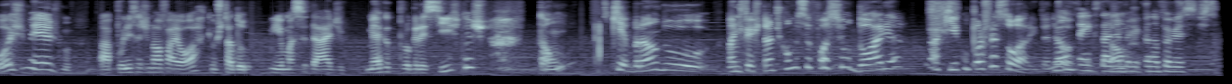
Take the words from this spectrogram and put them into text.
Hoje mesmo, a polícia de Nova York, um estado e uma cidade mega progressistas, estão quebrando manifestantes como se fosse o Dória aqui com o professor, entendeu? Não tem cidade Então- americana progressista.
